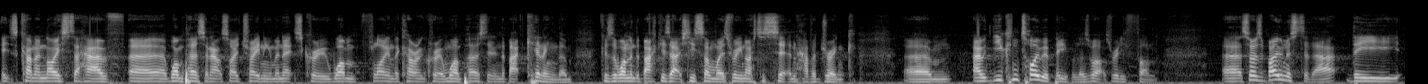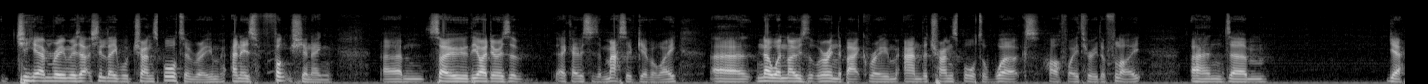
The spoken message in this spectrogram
it's kind of nice to have uh, one person outside training the next crew, one flying the current crew, and one person in the back killing them. Because the one in the back is actually somewhere it's really nice to sit and have a drink. Um, and you can toy with people as well. It's really fun. Uh, so as a bonus to that, the GM room is actually labelled transporter room and is functioning. Um, so the idea is that okay, this is a massive giveaway. Uh, no one knows that we're in the back room, and the transporter works halfway through the flight, and um, yeah,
